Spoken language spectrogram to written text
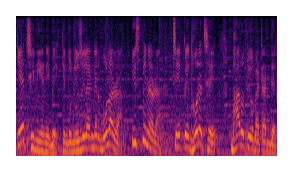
কে ছিনিয়ে নেবে? কিন্তু নিউজিল্যান্ডের বোলাররা, স্পিনাররা চেপে ধরেছে ভারতীয় ব্যাটারদের।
